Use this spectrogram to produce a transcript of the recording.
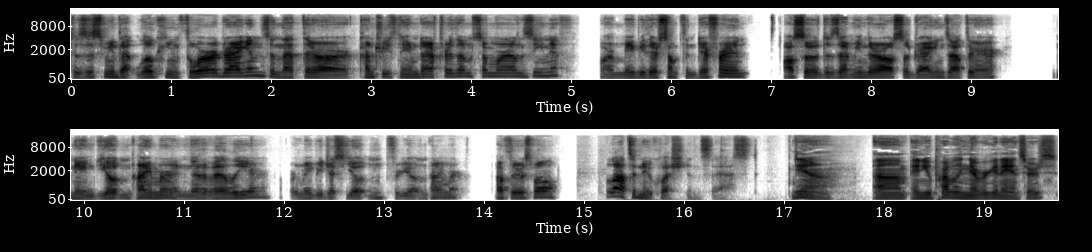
does this mean that Loki and Thor are dragons and that there are countries named after them somewhere on Zenith? Or maybe there's something different? Also, does that mean there are also dragons out there named Jotunheimer and Nidavellir? Or maybe just Jotun for Jotunheimer out there as well? Lots of new questions asked. Yeah. Um, and you'll probably never get answers,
